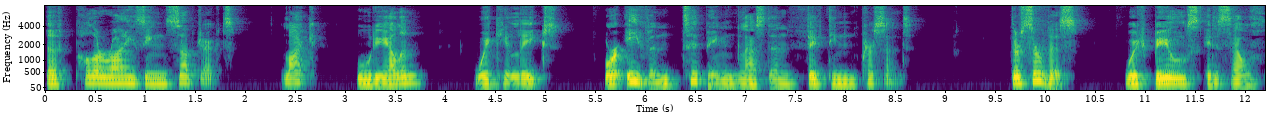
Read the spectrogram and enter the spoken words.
of polarizing subjects like Woody Allen, WikiLeaks, or even tipping less than 15%. The service, which bills itself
